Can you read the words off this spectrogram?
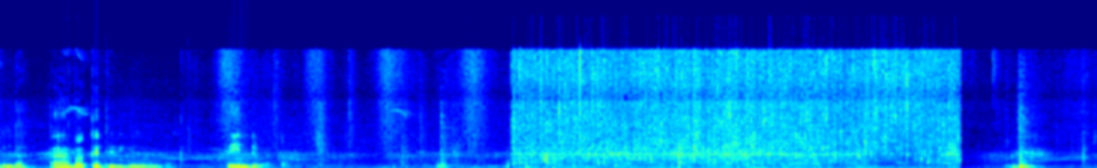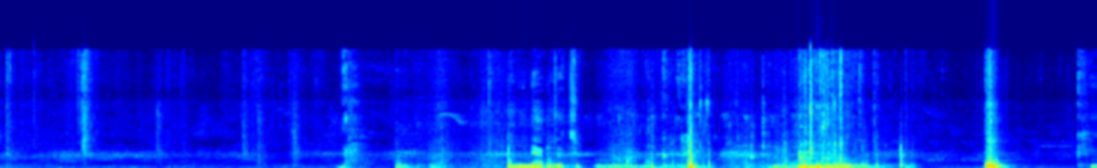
എന്താ ആ ബക്കറ്റ് ഇരിക്കുന്നുണ്ട്. പെയിന്റ് വേണ്ട. ഇതിനകത്ത് വെച്ച് നമുക്ക് ഓക്കേ.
